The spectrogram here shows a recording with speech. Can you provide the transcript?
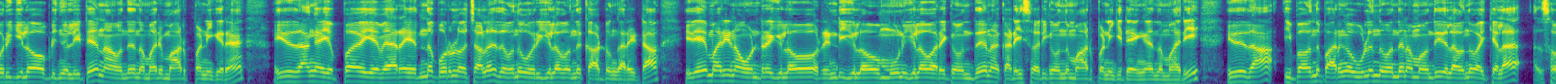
ஒரு கிலோ அப்படின்னு சொல்லிட்டு நான் வந்து இந்த மாதிரி மார்க் பண்ணிக்கிறேன். இதுதாங்க எப்போ வேறு எந்த பொருள் வச்சாலும் இது வந்து ஒரு கிலோ வந்து காட்டும் கரெக்டாக இதே மாதிரி நான் ஒன்றரை கிலோ ரெண்டு கிலோ மூணு கிலோ வரைக்கும் வந்து நான் கடைசி வரைக்கும் வந்து மார்க் பண்ணிக்கிட்டேங்க இந்த மாதிரி. இதுதான். இப்போ வந்து பாருங்கள் உளுந்து வந்து நம்ம வந்து இதில் வந்து வைக்கலை. ஸோ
